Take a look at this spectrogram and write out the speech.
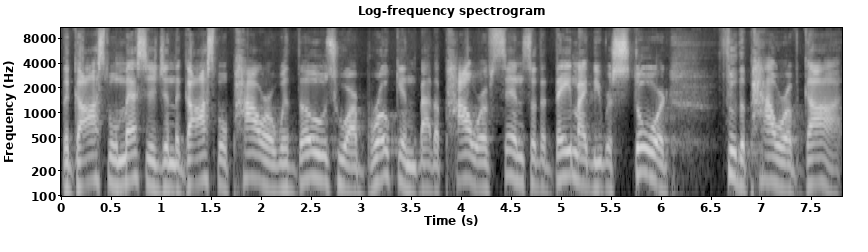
the gospel message and the gospel power with those who are broken by the power of sin so that they might be restored through the power of God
